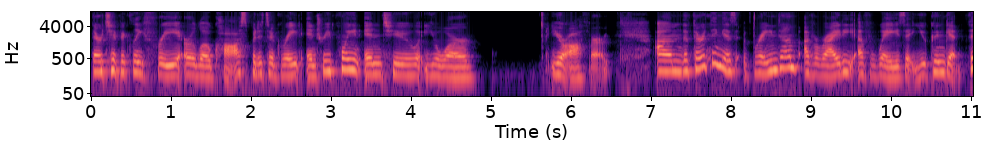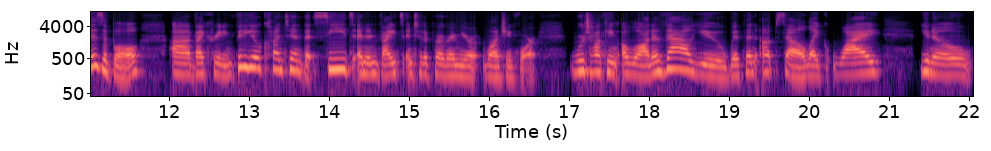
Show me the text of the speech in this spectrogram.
They're typically free or low cost, but it's a great entry point into your your offer. Um, the third thing is brain dump a variety of ways that you can get visible uh, by creating video content that seeds and invites into the program you're launching for. We're talking a lot of value with an upsell, like why you know,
